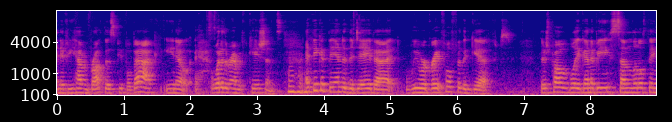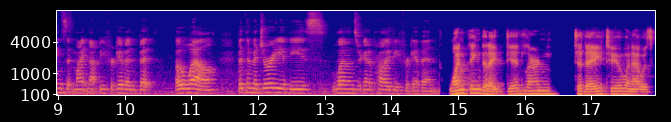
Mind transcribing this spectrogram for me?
And if you haven't brought those people back, you know, what are the ramifications? Mhm. I think at the end of the day that we were grateful for the gift. There's probably going to be some little things that might not be forgiven, but oh well. But the majority of these loans are going to probably be forgiven. One thing that I did learn today too, when I was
